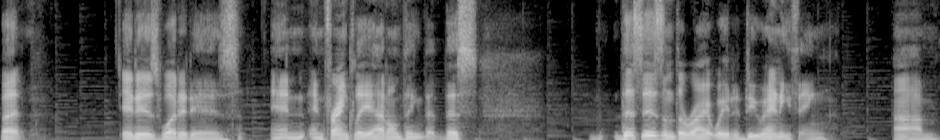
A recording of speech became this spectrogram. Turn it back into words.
but it is what it is. And and frankly, I don't think that this this isn't the right way to do anything. Um,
